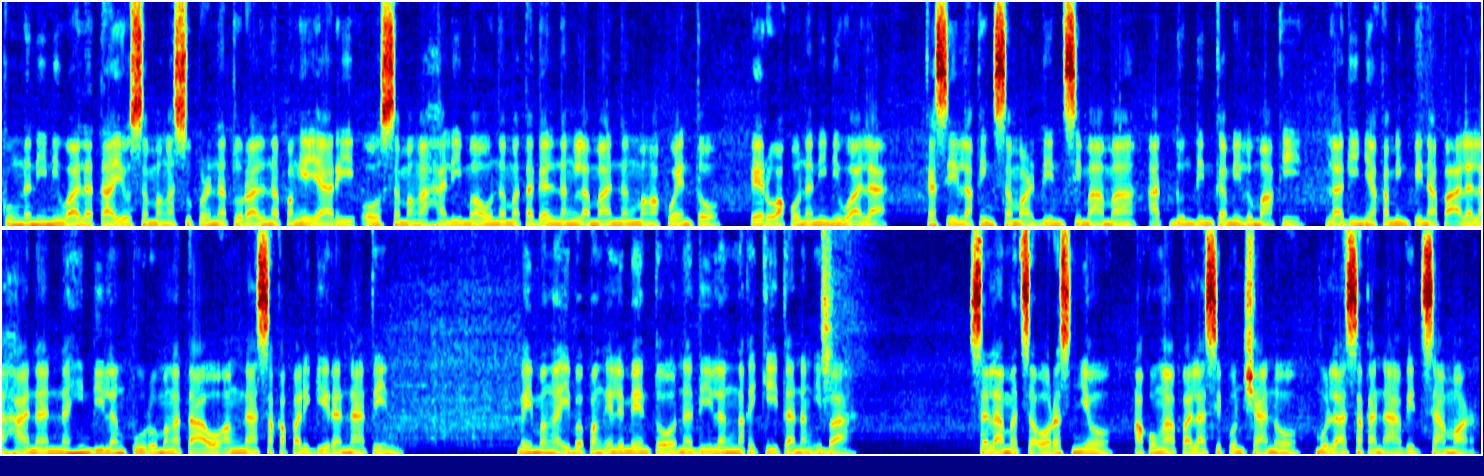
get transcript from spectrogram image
kung naniniwala tayo sa mga supernatural na pangyayari o sa mga halimaw na matagal ng laman ng mga kwento, pero ako naniniwala kasi laking samar din si mama at dun din kami lumaki. Lagi niya kaming pinapaalalahanan na hindi lang puro mga tao ang nasa kapaligiran natin. May mga iba pang elemento na di lang nakikita ng iba. Salamat sa oras niyo, ako nga pala si Ponciano mula sa Canavid Samar.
